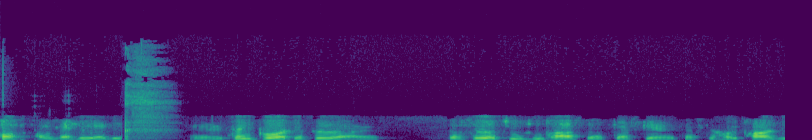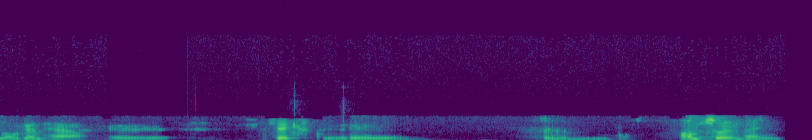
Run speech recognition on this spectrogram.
og, og, hvad hedder det? Øh, tænk på, at der sidder, der sidder tusind præster, der skal, der skal holde præsten over den her øh, tekst øh, øh, om søndagen,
